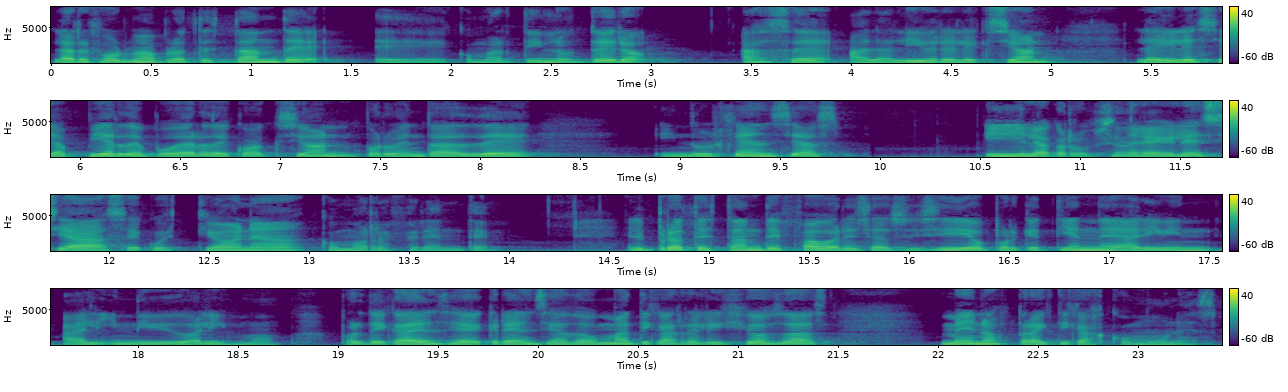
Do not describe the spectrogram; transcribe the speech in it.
La reforma protestante, eh, con Martín Lutero, hace a la libre elección. La Iglesia pierde poder de coacción por venta de indulgencias y la corrupción de la Iglesia se cuestiona como referente. El protestante favorece el suicidio porque tiende al individualismo, por decadencia de creencias dogmáticas religiosas, menos prácticas comunes.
